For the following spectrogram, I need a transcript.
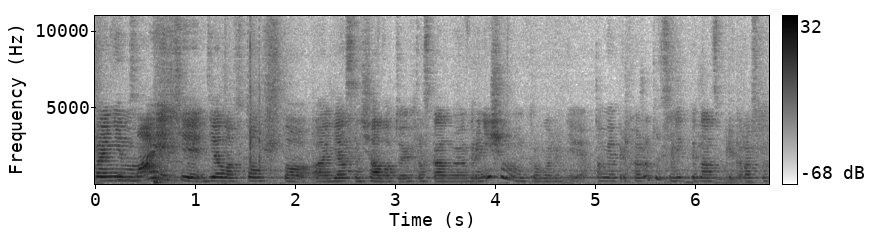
Понимаете, дело в том, что а, я сначала то их рассказываю ограниченному кругу людей, а потом я прихожу, тут сидит 15 прекрасных,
